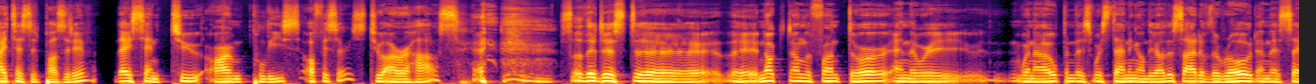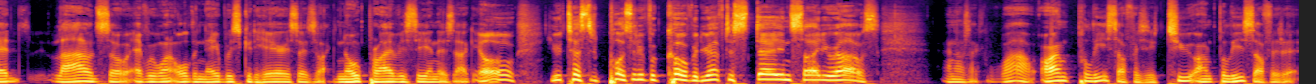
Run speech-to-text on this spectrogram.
I tested positive, they sent two armed police officers to our house. so they just uh, they knocked on the front door, and they were when I opened this, we're standing on the other side of the road, and they said loud so everyone all the neighbors could hear. So it's like no privacy and there's like oh you tested positive for covid. You have to stay inside your house and I was like, wow, armed police officers, two armed police officer,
